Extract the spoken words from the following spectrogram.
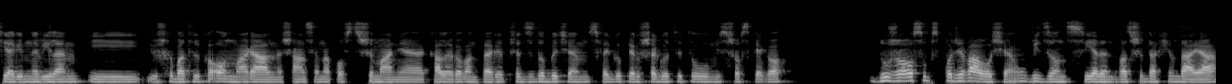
Thierrym Nevillem i już chyba tylko on ma realne szanse na powstrzymanie Calero Vanpery przed zdobyciem swojego pierwszego tytułu mistrzowskiego. Dużo osób spodziewało się, widząc 1, 2, 3 da Hyundai'a,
